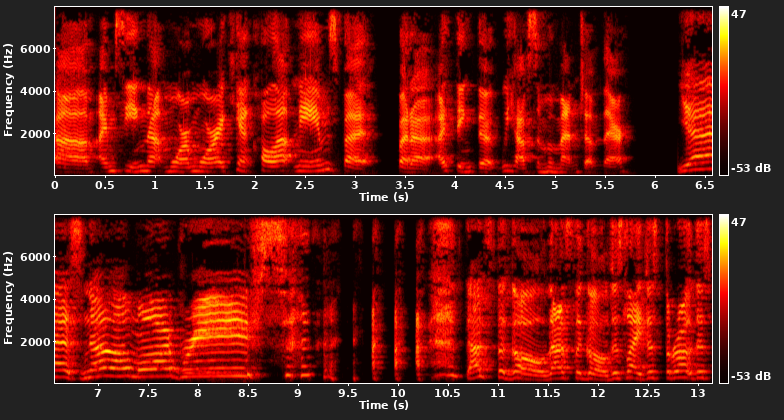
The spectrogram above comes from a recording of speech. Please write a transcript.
Um, I'm seeing that more and more. I can't call out names, but but uh, I think that we have some momentum there. Yes, no more briefs. That's the goal. That's the goal. Just like just throw this,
